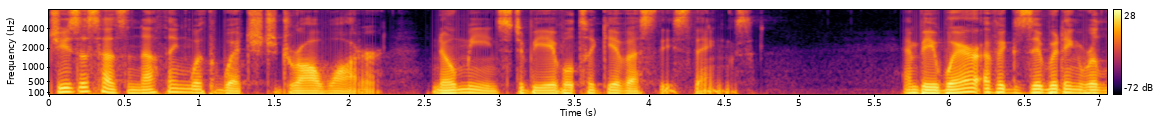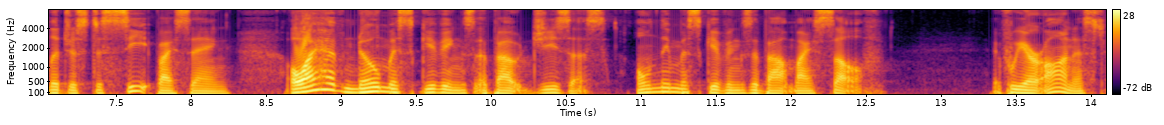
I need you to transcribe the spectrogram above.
Jesus has nothing with which to draw water, no means to be able to give us these things and beware of exhibiting religious deceit by saying, Oh, I have no misgivings about Jesus, only misgivings about myself. If we are honest,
